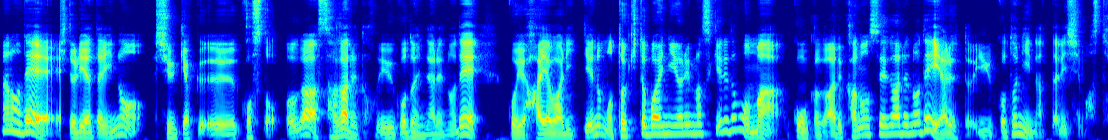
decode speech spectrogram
なので、一人当たりの集客コストが下がるということになるので、こういう早割っていうのも時と場合によりますけれども、まあ、効果がある可能性があるのでやるということになったりしますと。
